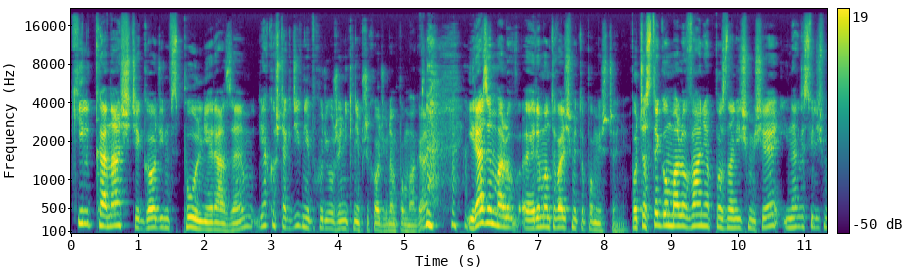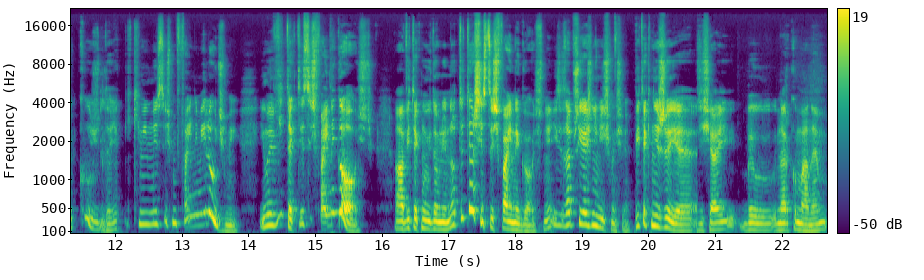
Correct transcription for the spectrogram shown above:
kilkanaście godzin wspólnie razem. Jakoś tak dziwnie wychodziło, że nikt nie przychodził nam pomagać. I razem malu- e, remontowaliśmy to pomieszczenie. Podczas tego malowania poznaliśmy się i nagle stwierdziliśmy, kuźle, jak, jakimi my jesteśmy fajnymi ludźmi. I mówię, Witek, ty jesteś fajny gość. A Witek mówi do mnie, no ty też jesteś fajny gość, nie? I zaprzyjaźniliśmy się. Witek nie żyje dzisiaj, był narkomanem,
